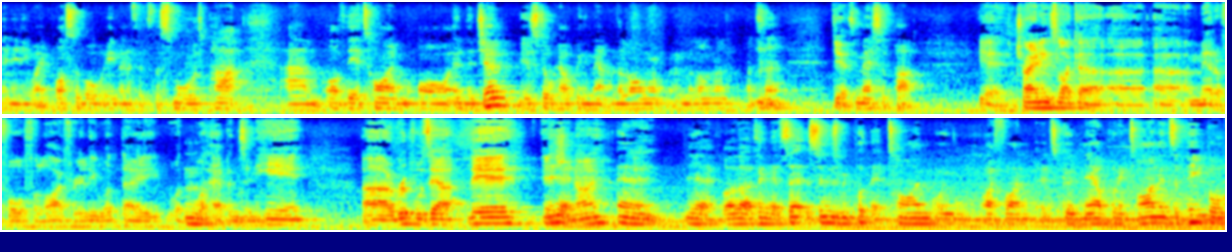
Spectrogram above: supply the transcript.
in any way possible, even if it's the smallest part um, of their time or in the gym, you're still helping them out in the long run. In the long run, I'd say. Yeah. it's a massive part. Yeah, training's like a, a, a metaphor for life, really. What they what, what happens in here uh, ripples out there, as you know. And yeah, well, I think that's it. As soon as we put that time, we, I find it's good now putting time into people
